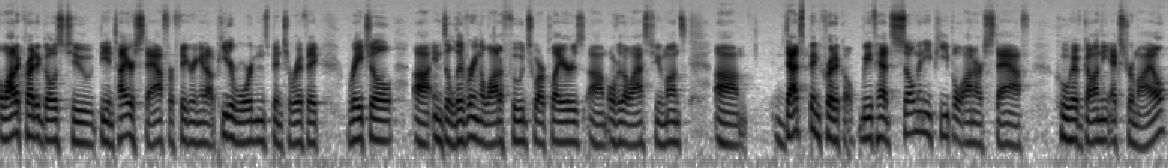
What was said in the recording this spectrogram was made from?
a lot of credit goes to the entire staff for figuring it out. Peter Warden's been terrific. Rachel uh, in delivering a lot of food to our players um, over the last few months. Um, that's been critical. We've had so many people on our staff who have gone the extra mile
